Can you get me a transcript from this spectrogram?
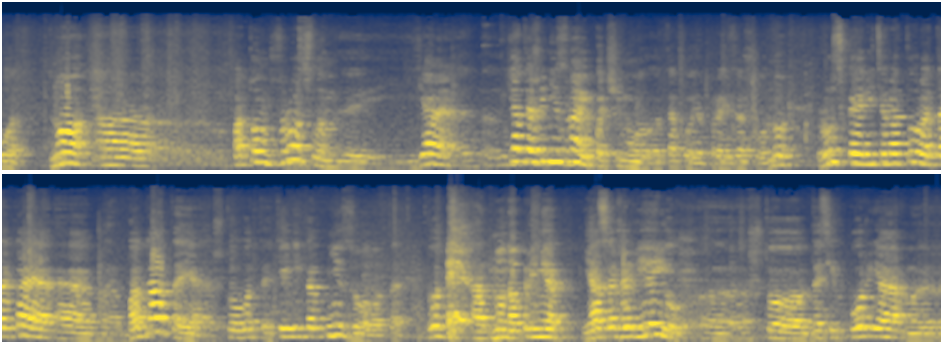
Вот. Но э, потом взрослым я, я даже не знаю, почему такое произошло. Но русская литература такая э, богатая, что вот те не копни золото. Вот, а, ну, например, я сожалею, э, что до сих пор я э,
